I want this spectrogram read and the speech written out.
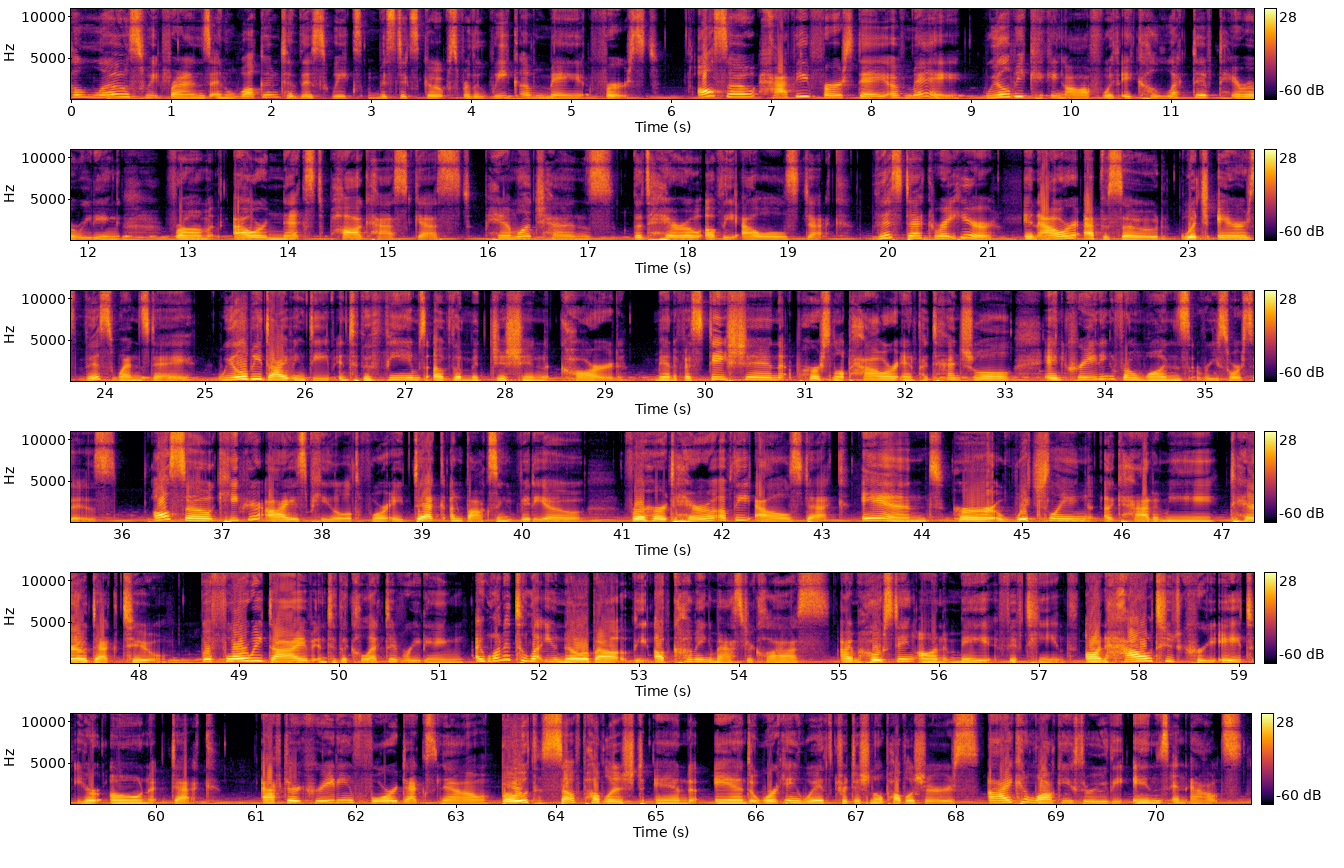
Hello, sweet friends, and welcome to this week's Mysticscopes for the week of May 1st. Also, happy first day of May! We'll be kicking off with a collective tarot reading from our next podcast guest, Pamela Chen's The Tarot of the Owls deck. This deck right here. In our episode, which airs this Wednesday, we'll be diving deep into the themes of the Magician card manifestation, personal power and potential, and creating from one's resources. Also, keep your eyes peeled for a deck unboxing video for her Tarot of the Owls deck and her Witchling Academy Tarot deck too. Before we dive into the collective reading, I wanted to let you know about the upcoming masterclass I'm hosting on May 15th on how to create your own deck. After creating four decks now, both self-published and and working with traditional publishers, I can walk you through the ins and outs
